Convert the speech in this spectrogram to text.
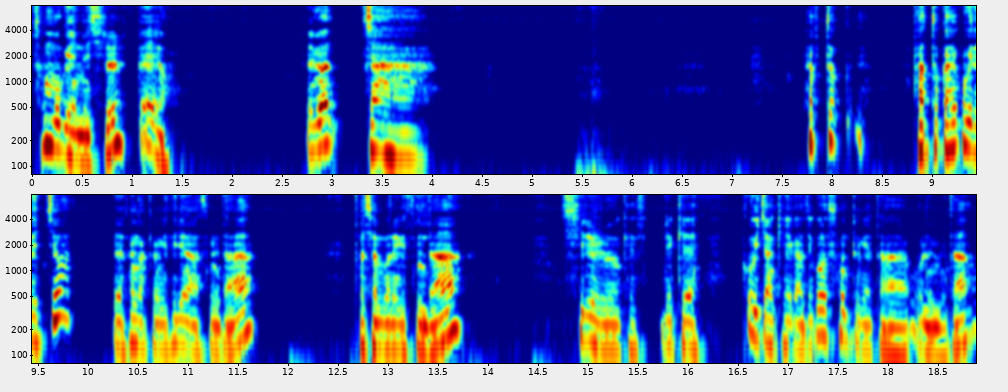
손목에 있는 실을 빼요. 빼면 자 협tok 바토카 협곡이 됐죠? 네, 삼각형이 3개 나왔습니다. 다시 한번 하겠습니다. 실을 이렇게, 이렇게 꼬이지 않게 해가지고 손등에 다 올립니다.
